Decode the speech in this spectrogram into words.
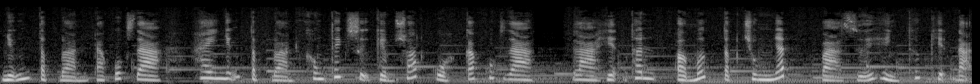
những tập đoàn đa quốc gia hay những tập đoàn không thích sự kiểm soát của các quốc gia là hiện thân ở mức tập trung nhất và dưới hình thức hiện đại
